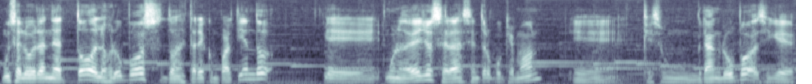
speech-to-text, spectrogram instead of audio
Un saludo grande a todos los grupos donde estaré compartiendo. Eh, uno de ellos será Centro Pokémon, eh, que es un gran grupo, así que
